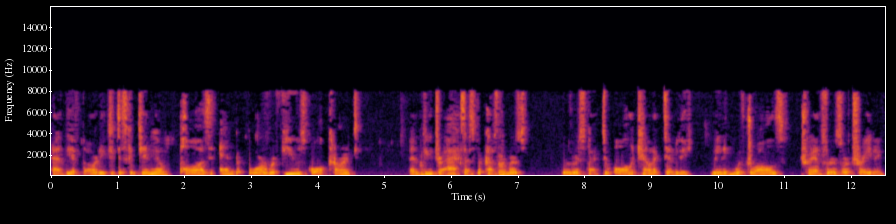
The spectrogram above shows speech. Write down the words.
had the authority to discontinue, pause, and/or refuse all current and future access for customers with respect to all account activity, meaning withdrawals, transfers, or trading,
